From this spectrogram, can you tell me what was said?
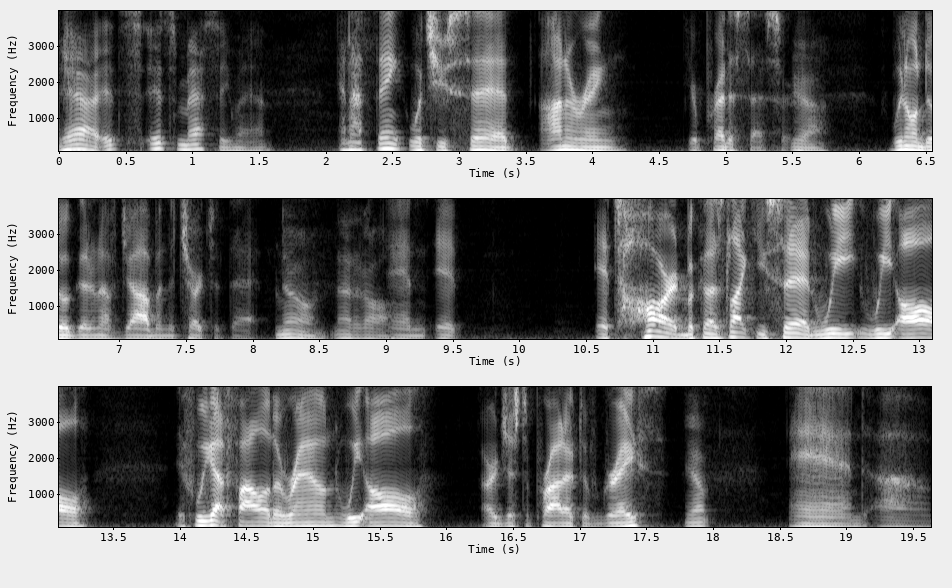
Yeah, it's it's messy, man. And I think what you said, honoring your predecessor. Yeah we don't do a good enough job in the church at that. No, not at all. And it it's hard because like you said, we we all if we got followed around, we all are just a product of grace. Yep. And um,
